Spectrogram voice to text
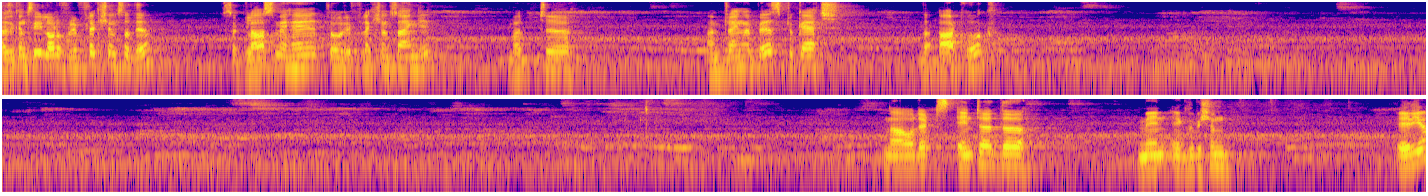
as you can see a lot of reflections are there so glass में है तो reflections आएंगे but uh, I'm trying my best to catch the artwork now let's enter the main exhibition area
